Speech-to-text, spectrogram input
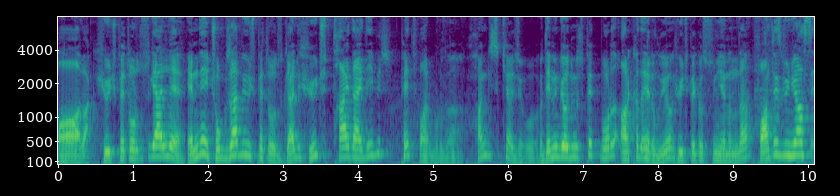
Aa bak Huge Pet ordusu geldi. Hem de çok güzel bir Huge Pet ordusu geldi. Huge Tie-Dye diye bir pet var burada. Hangisi ki acaba? Demin gördüğümüz pet bu arada arkada yer alıyor. Huge Pegasus'un yanında. Fantezi dünyası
